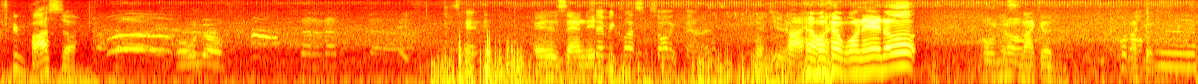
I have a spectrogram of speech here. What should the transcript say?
it's creepypasta. Oh no. Sandy. Hey, Sandy. Sandy classic Sonic fan, right? I only have one hand up. Oh no. That's not good. Not good.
